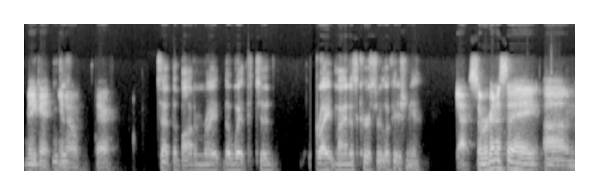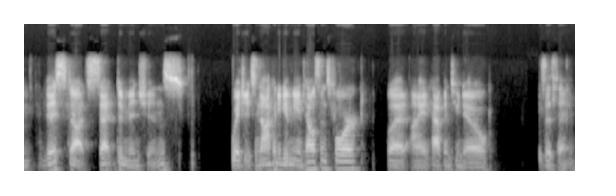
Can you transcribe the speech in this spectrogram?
make it, you know, there. Set the bottom right, the width to right minus cursor location, yeah. Yeah, so we're gonna say um, this dot set dimensions, which it's not gonna give me IntelliSense for, but I happen to know is a thing.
